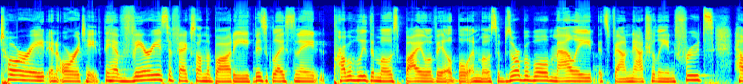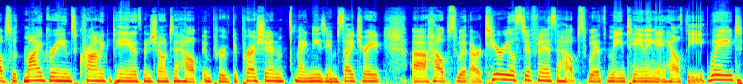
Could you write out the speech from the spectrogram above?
taurate, and orotate. They have various effects on the body. Bisglycinate, probably the most bioavailable and most absorbable. Malate, it's found naturally in fruits, helps with migraines, chronic pain has been shown to help improve depression. Magnesium citrate uh, helps with arterial stiffness, it helps with maintaining a healthy weight.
